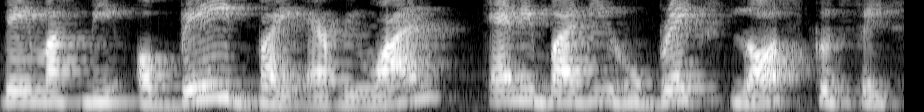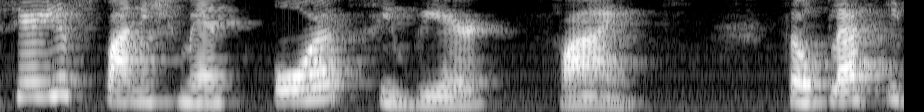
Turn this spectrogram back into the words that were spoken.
They must be obeyed by everyone. Anybody who breaks laws could face serious punishment or severe fines. So class, it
